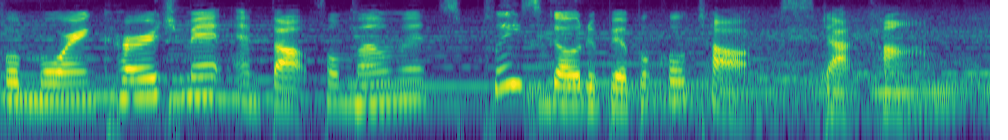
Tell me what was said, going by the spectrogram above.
For more encouragement and thoughtful moments, please go to biblicaltalks.com.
